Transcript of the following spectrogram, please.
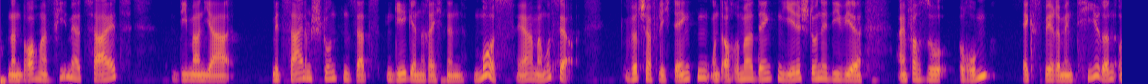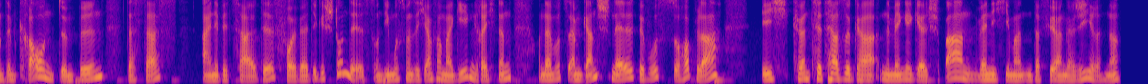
Und dann braucht man viel mehr Zeit, die man ja mit seinem Stundensatz gegenrechnen muss. Ja, man muss ja wirtschaftlich denken und auch immer denken, jede Stunde, die wir einfach so rum experimentieren und im Grauen dümpeln, dass das eine bezahlte, vollwertige Stunde ist. Und die muss man sich einfach mal gegenrechnen. Und dann wird es einem ganz schnell bewusst, so hoppla, ich könnte da sogar eine Menge Geld sparen, wenn ich jemanden dafür engagiere. Ne?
